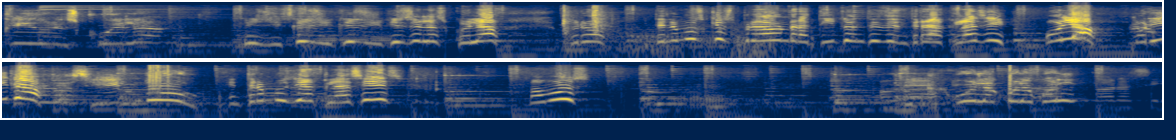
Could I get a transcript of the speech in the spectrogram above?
Nunca he ido a la escuela. Que es la escuela. Pero tenemos que esperar un ratito antes de entrar a clase. ¡Hola, ¿Qué Morita! estás haciendo? ¿Entramos ya a clases? ¿Vamos? ¿La cuál, cuál, cuál? Ahora sí.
